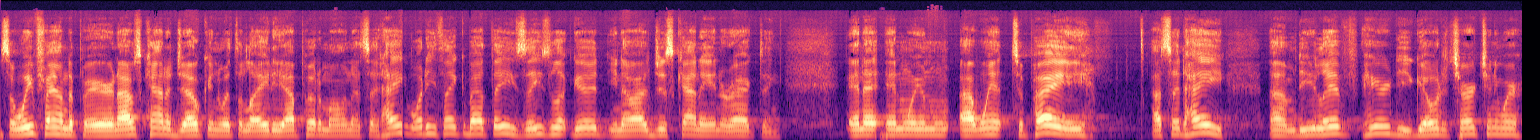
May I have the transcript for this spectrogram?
so we found a pair, and I was kind of joking with the lady. I put them on. I said, "Hey, what do you think about these? These look good." You know, I was just kind of interacting. And uh, and when I went to pay, I said, "Hey, um, do you live here? Do you go to church anywhere?"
